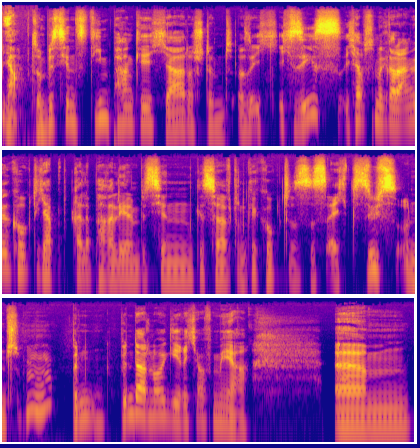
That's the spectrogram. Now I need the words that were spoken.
Ja. So ein bisschen steampunkig, ja, das stimmt. Also ich, ich sehe es, ich habe es mir gerade angeguckt, ich habe gerade parallel ein bisschen gesurft und geguckt. Es ist echt süß und hm, bin, bin da neugierig auf mehr. Ähm,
